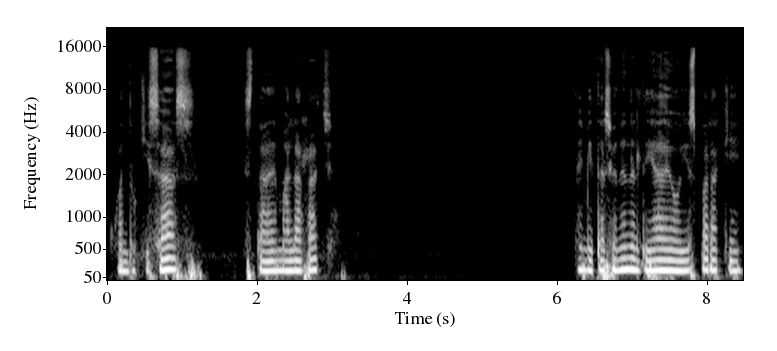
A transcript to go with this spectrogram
cuando quizás está de mala racha. La invitación en el día de hoy es para que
